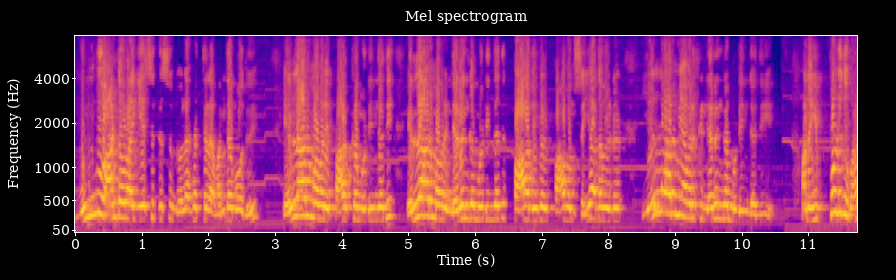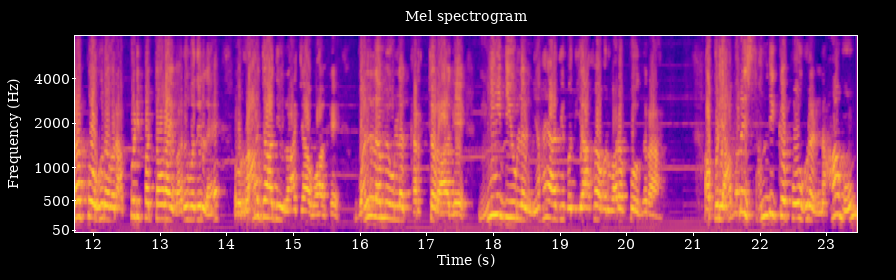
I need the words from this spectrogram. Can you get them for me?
முன்பு ஆண்டவராக இயேசு கிறிஸ்து உலகத்துல வந்தபோது எல்லாரும் அவரை பார்க்க முடிந்தது எல்லாரும் அவரை நெருங்க முடிந்தது பாவிகள் பாவம் செய்யாதவர்கள் எல்லாருமே அவருக்கு நெருங்க முடிந்தது. ஆனா இப்பொழுது வரப்போகிறவர் அப்படிப்பட்டவராய் வருவதில்லை ஒரு ராஜாதி ராஜாவாக வல்லமை உள்ள கர்த்தராக நீதியுள்ள நியாயாதிபதியாக அவர் வரப்போகிறார். அப்படி அவரை சந்திக்க போகிற நாமும்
